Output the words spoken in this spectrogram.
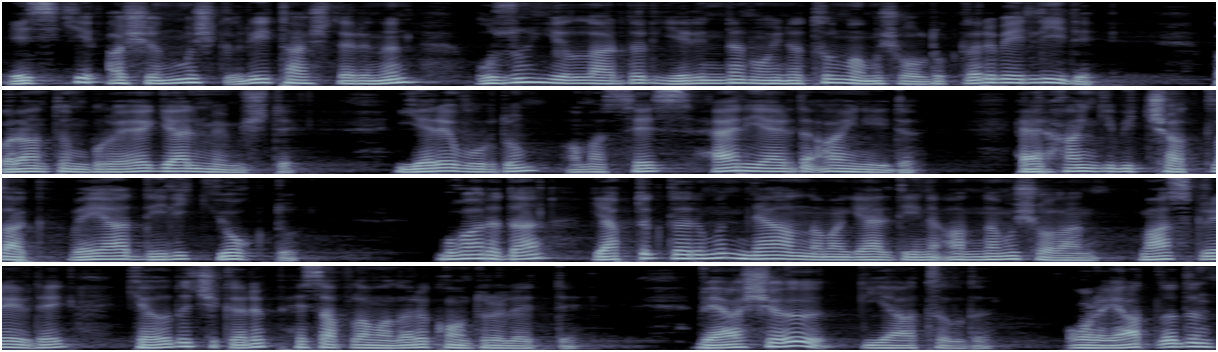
eski aşınmış gri taşlarının uzun yıllardır yerinden oynatılmamış oldukları belliydi. Brant'ın buraya gelmemişti. Yere vurdum ama ses her yerde aynıydı. Herhangi bir çatlak veya delik yoktu. Bu arada yaptıklarımın ne anlama geldiğini anlamış olan Musgrave de kağıdı çıkarıp hesaplamaları kontrol etti. Ve aşağı diye atıldı. Oraya atladın.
